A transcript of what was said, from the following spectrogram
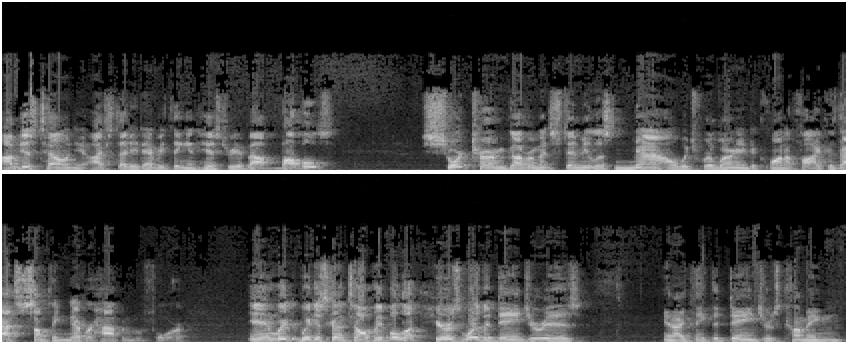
I'm just telling you, I've studied everything in history about bubbles, short term government stimulus now, which we're learning to quantify because that's something never happened before. And we're, we're just going to tell people, look, here's where the danger is. And I think the danger is coming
